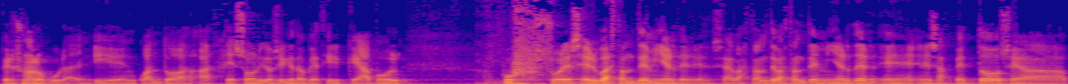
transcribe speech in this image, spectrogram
Pero es una locura, ¿eh? Y en cuanto a accesorios sí que tengo que decir que Apple Uf, suele ser bastante mierder, ¿eh? O sea, bastante, bastante mierder eh, en ese aspecto. O sea,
